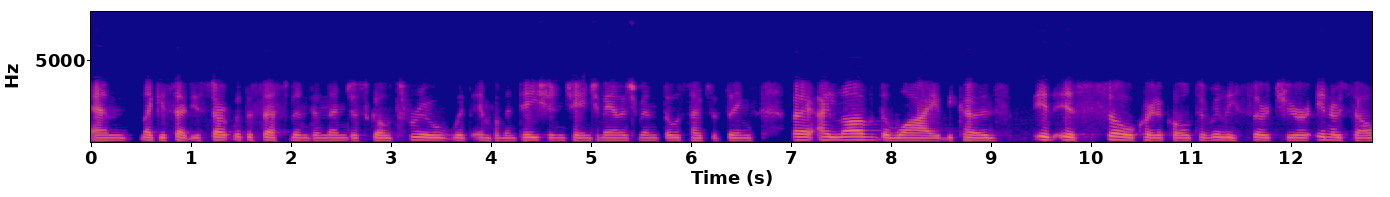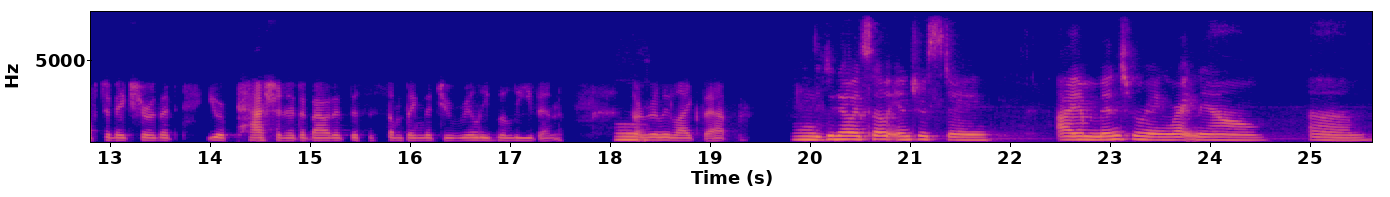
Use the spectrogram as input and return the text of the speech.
And like you said, you start with assessment and then just go through with implementation, change management, those types of things. But I, I love the why because it is so critical to really search your inner self to make sure that you're passionate about it. This is something that you really believe in. Mm. So I mm. really like that. Mm, you know, it's so interesting. I am mentoring right now um,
